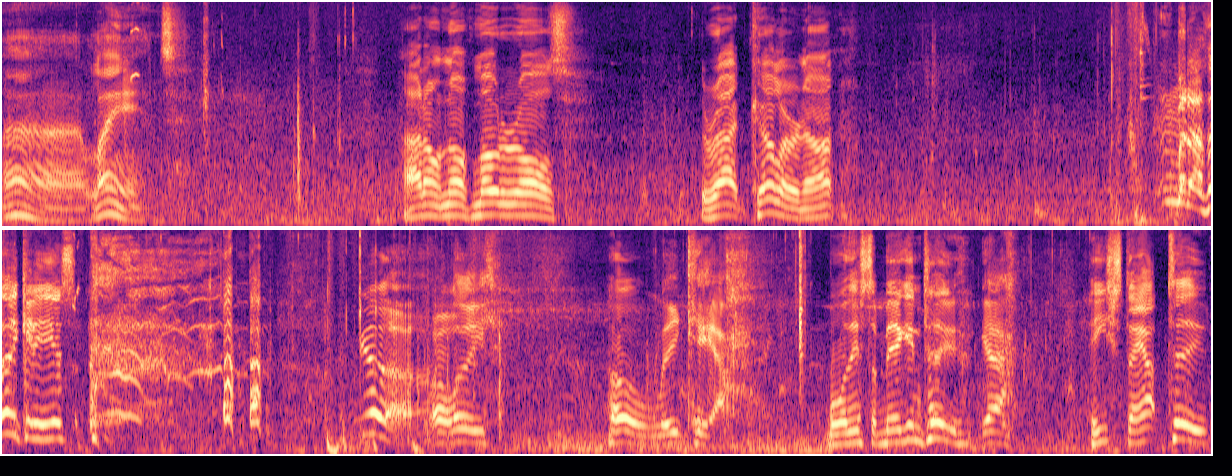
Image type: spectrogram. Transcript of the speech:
Ah, Lance. I don't know if motor oil's the right color or not. But I think it is. Golly. Holy cow. Boy, this is a big one too. Yeah, he's stout too.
